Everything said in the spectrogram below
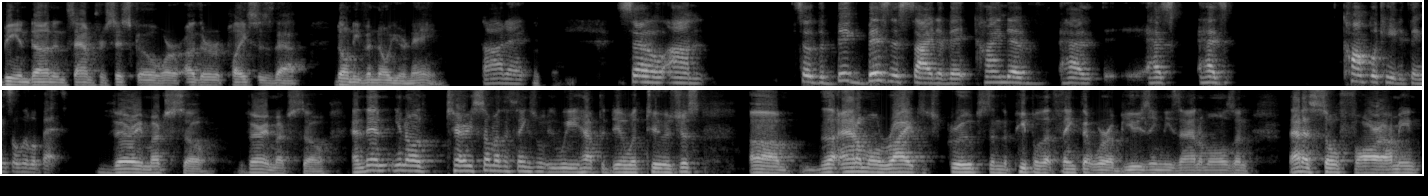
being done in San Francisco or other places that don't even know your name. Got it. So, um, so the big business side of it kind of has has has complicated things a little bit. Very much so. Very much so. And then you know, Terry, some of the things we have to deal with too is just um, the animal rights groups and the people that think that we're abusing these animals, and that is so far. I mean,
